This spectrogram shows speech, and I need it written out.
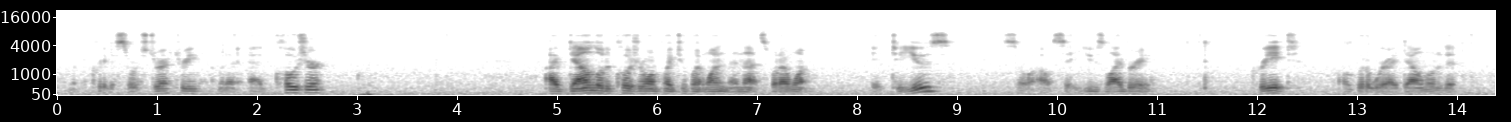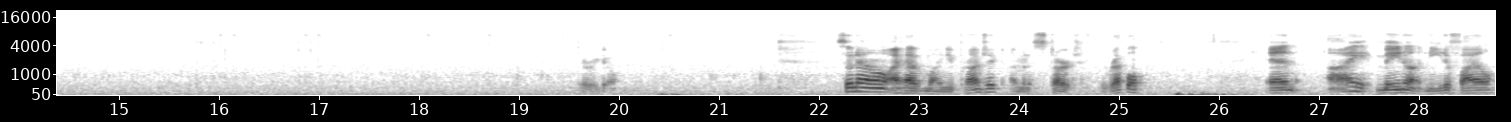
I'm going to create a source directory. I'm going to add Clojure. I've downloaded Clojure 1.2.1 and that's what I want it to use. So I'll say use library, create I'll go to where I downloaded it. There we go. So now I have my new project. I'm going to start the REPL. And I may not need a file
